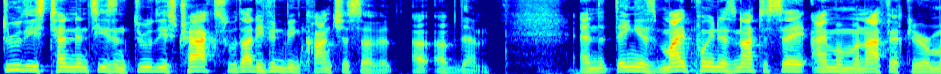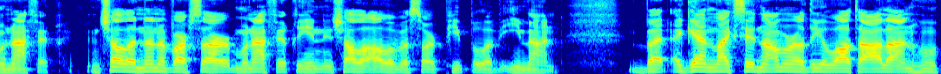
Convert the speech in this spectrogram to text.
through these tendencies and through these tracks without even being conscious of it of them and the thing is my point is not to say i'm a munafiq you're a munafiq inshallah none of us are munafiqeen inshallah all of us are people of iman but again, like Sayyidina Umar radiallahu ta'ala anhu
